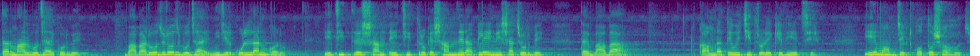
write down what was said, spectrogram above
তার মাল বোঝাই করবে। বাবা রোজ রোজ বোঝায়, নিজের কল্যাণ করো। এই চিত্রের সাম, এই চিত্রকে সামনে রাখলেই নেশা চড়বে। তাই বাবা কামড়াতে ওই চিত্র রেখে দিয়েছে। এম অবজেক্ট কত সহজ।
